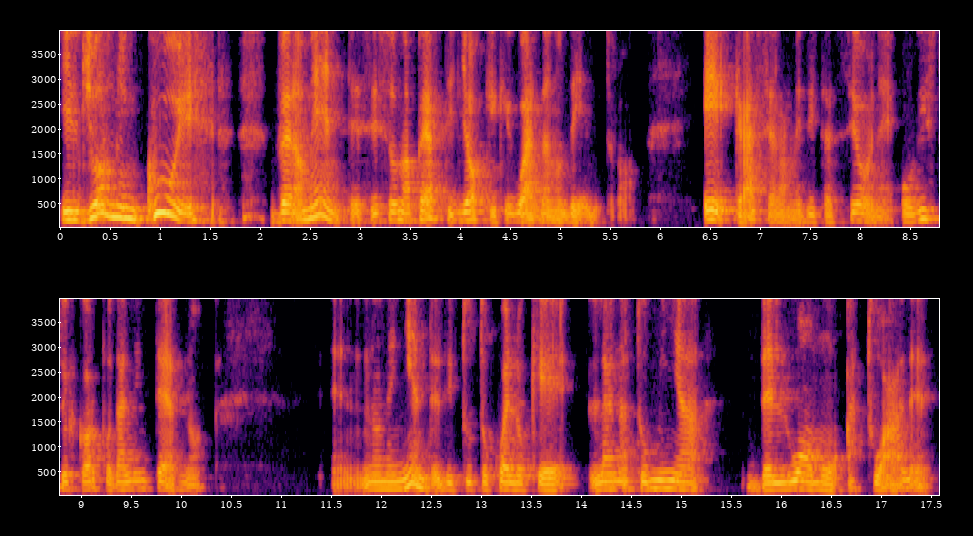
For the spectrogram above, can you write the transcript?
il giorno in cui veramente si sono aperti gli occhi che guardano dentro e grazie alla meditazione ho visto il corpo dall'interno, eh, non è niente di tutto quello che l'anatomia dell'uomo attuale,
